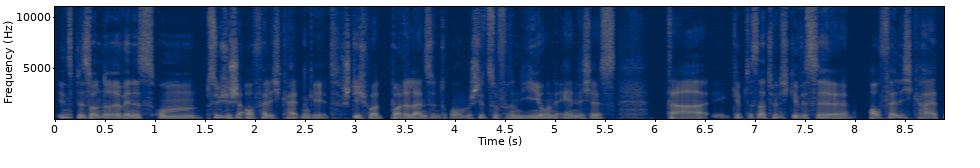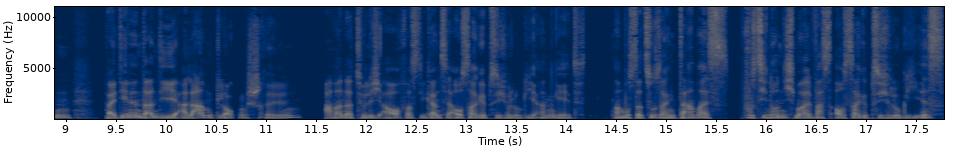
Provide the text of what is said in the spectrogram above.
Insbesondere wenn es um psychische Auffälligkeiten geht. Stichwort Borderline-Syndrom, Schizophrenie und ähnliches. Da gibt es natürlich gewisse Auffälligkeiten, bei denen dann die Alarmglocken schrillen aber natürlich auch, was die ganze Aussagepsychologie angeht. Man muss dazu sagen, damals wusste ich noch nicht mal, was Aussagepsychologie ist.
